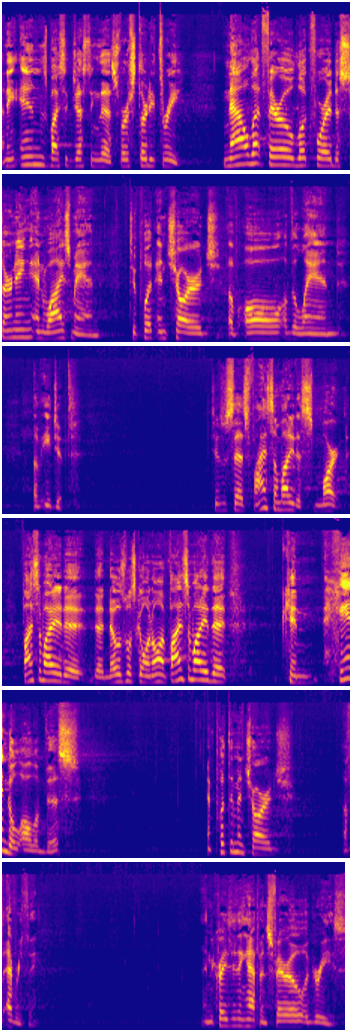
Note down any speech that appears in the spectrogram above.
And he ends by suggesting this, verse 33 now let Pharaoh look for a discerning and wise man to put in charge of all of the land of Egypt. Jesus says, find somebody that's smart. Find somebody that, that knows what's going on. Find somebody that can handle all of this and put them in charge of everything. And the crazy thing happens Pharaoh agrees.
